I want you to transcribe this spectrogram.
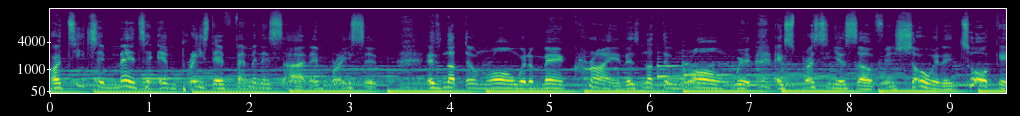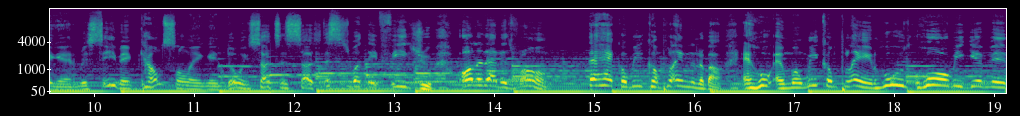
are teaching men to embrace their feminine side. Embrace it. There's nothing wrong with a man crying. There's nothing wrong with expressing yourself and showing and talking and receiving counseling and doing such and such. This is what they feed you. All of that is wrong the heck are we complaining about? And who and when we complain, who who are we giving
